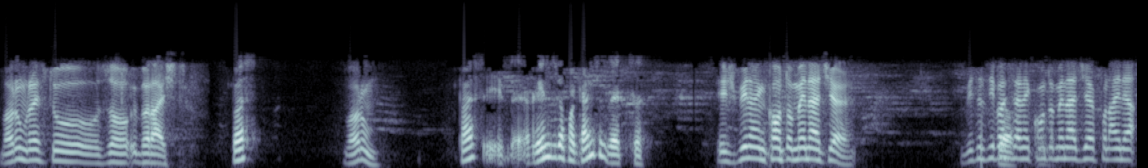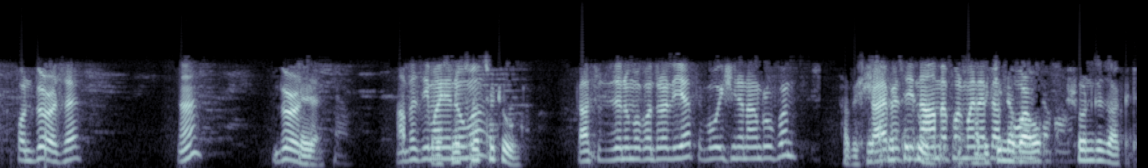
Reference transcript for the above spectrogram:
Warum redest du so überrascht? Was? Warum? Was? Äh, Reden Sie doch mal ganze Sätze. Ich bin ein Kontomanager. Wissen Sie, was Ja. ein Kontomanager von einer von Börse? Hä? Börse. Nee. Haben Sie meine Nummer? zu tun. Kannst du diese Nummer kontrollieren, wo ich Ihnen anrufen? Habe ich Schreiben nichts Sie den. Namen von meiner Habe ich Ihnen aber auch schon gesagt.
